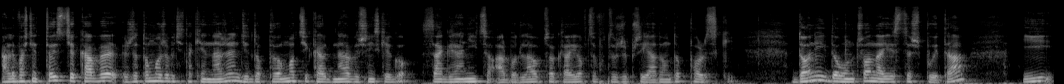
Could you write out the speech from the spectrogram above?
ale właśnie to jest ciekawe, że to może być takie narzędzie do promocji kardynała Wyszyńskiego za granicą albo dla obcokrajowców, którzy przyjadą do Polski. Do niej dołączona jest też płyta, i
